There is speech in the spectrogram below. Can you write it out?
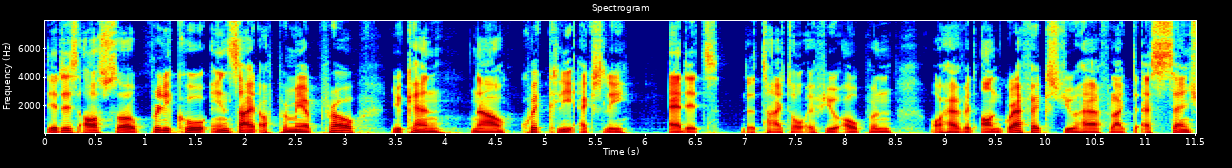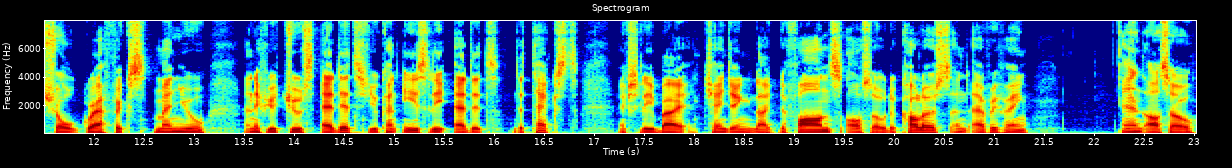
it is also pretty cool inside of Premiere Pro. You can now quickly actually edit the title if you open or have it on graphics you have like the essential graphics menu and if you choose edit you can easily edit the text actually by changing like the fonts also the colors and everything and also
